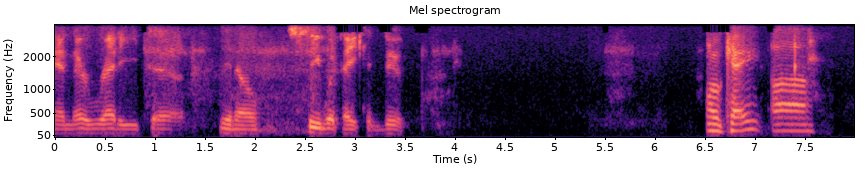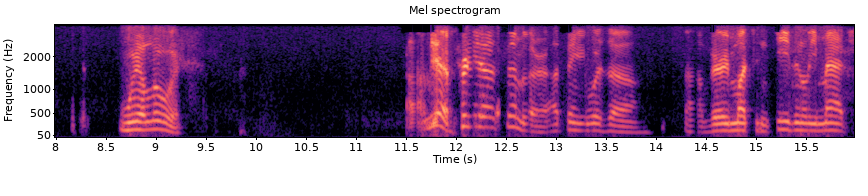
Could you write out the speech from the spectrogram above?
and they're ready to you know see what they can do. Okay, uh, Will Lewis. Um, yeah, pretty uh, similar. I think it was a, a very much an evenly matched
